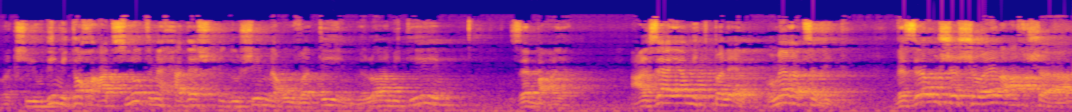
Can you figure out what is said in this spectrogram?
אבל כשיהודי מתוך עצלות מחדש חידושים מעוותים ולא אמיתיים, זה בעיה. על זה היה מתפלל, אומר הצדיק. וזהו ששואל עכשיו,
